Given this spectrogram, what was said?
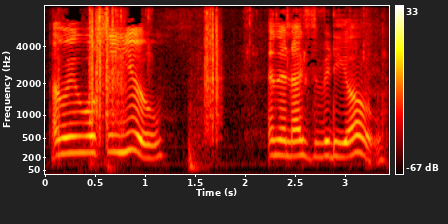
and we will see you in the next video.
